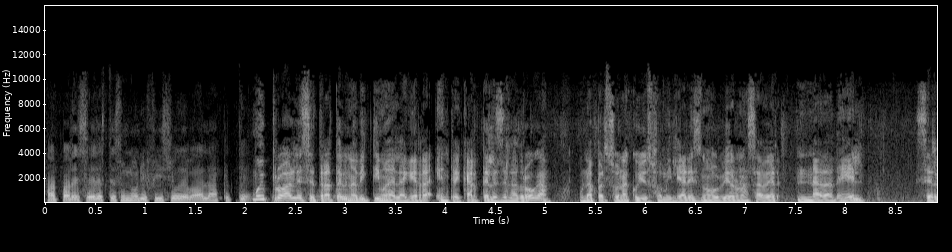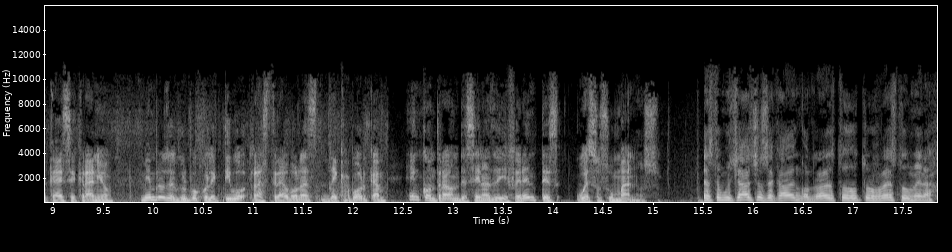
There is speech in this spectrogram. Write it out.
Al parecer este es un orificio de bala que tiene... Muy probable se trata de una víctima de la guerra entre cárteles de la droga, una persona cuyos familiares no volvieron a saber nada de él. Cerca de ese cráneo, miembros del grupo colectivo Rastreadoras de Caborca encontraron decenas de diferentes huesos humanos. Este muchacho se acaba de encontrar estos otros restos, mira,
